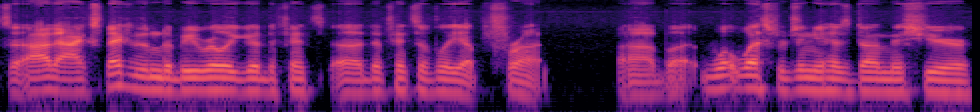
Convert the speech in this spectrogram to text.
So I, I, expected them to be really good defense uh, defensively up front. Uh, but what West Virginia has done this year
